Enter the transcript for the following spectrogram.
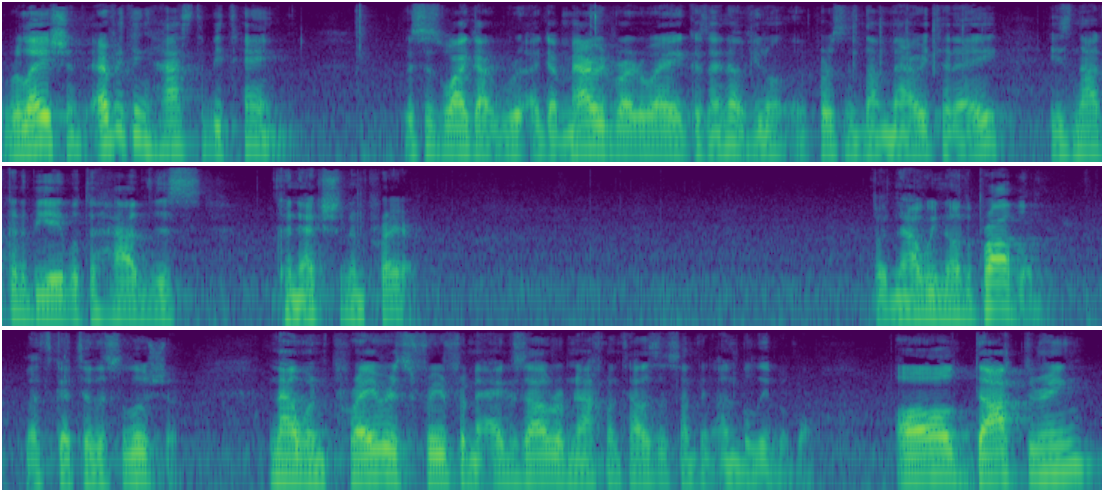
Relations. Everything has to be tamed. This is why I got I got married right away because I know if you don't, if a person's not married today, he's not going to be able to have this connection in prayer. But now we know the problem. Let's get to the solution. Now, when prayer is freed from exile, Reb Nachman tells us something unbelievable. All doctoring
